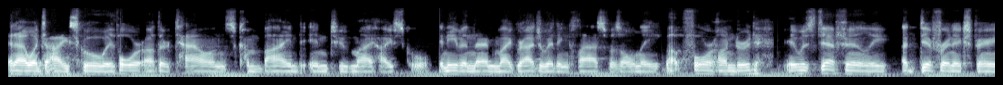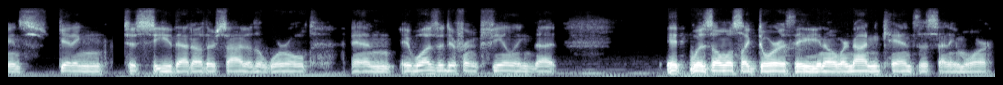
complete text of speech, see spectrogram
And i went to high school with four other towns combined into my high school. And even then my graduating class was only about 400 it was definitely a different experience getting to see that other side of the world. And it was a different feeling that it was almost like Dorothy, you know, we're not in Kansas anymore.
